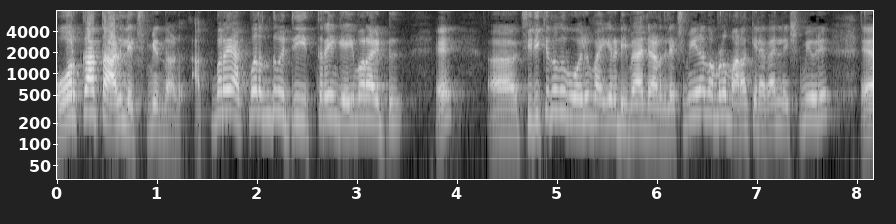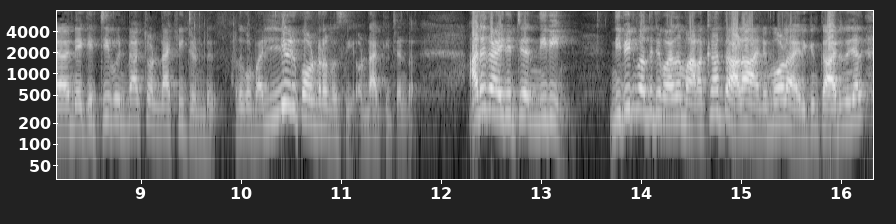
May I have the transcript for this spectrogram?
ഓർക്കാത്ത ആൾ ലക്ഷ്മി എന്നാണ്. അക്ബറെ അക്ബർ എന്ത് പറ്റി? ഇത്രയും ഗെയിമറായിട്ട് ഏ? ചിരിക്കുന്നത് പോലും ഭയങ്കര ഡിമാൻഡാണ് ലക്ഷ്മിയെ നമ്മൾ മറക്കില്ല. കാരണം ലക്ഷ്മി ഒരു നെഗറ്റീവ് ഇമ്പാക്റ്റ് ഉണ്ടാക്കിയിട്ടുണ്ട്. അതുകൊണ്ട് വലിയൊരു കോൺട്രവേഴ്സി ഉണ്ടാക്കിയിട്ടുണ്ട്. അത് കഴിഞ്ഞിട്ട് നിവിൻ നിവിൻ വന്നിട്ട് പറയുന്നത് മറക്കാത്ത ആൾ അനുമോളായിരിക്കും. കാര്യം എന്ന് വെച്ചാൽ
